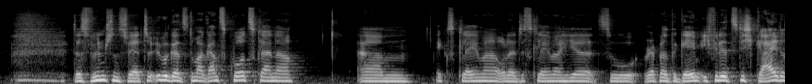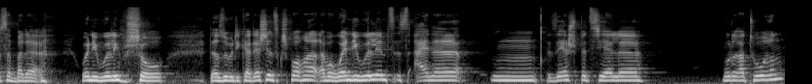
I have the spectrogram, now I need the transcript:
das Wünschenswerte. Übrigens, nur mal ganz kurz, kleiner ähm, Exclaimer oder Disclaimer hier zu Rapper the Game. Ich finde jetzt nicht geil, dass er bei der Wendy Williams Show da so über die Kardashians gesprochen hat, aber Wendy Williams ist eine mh, mm, sehr spezielle Moderatorin,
